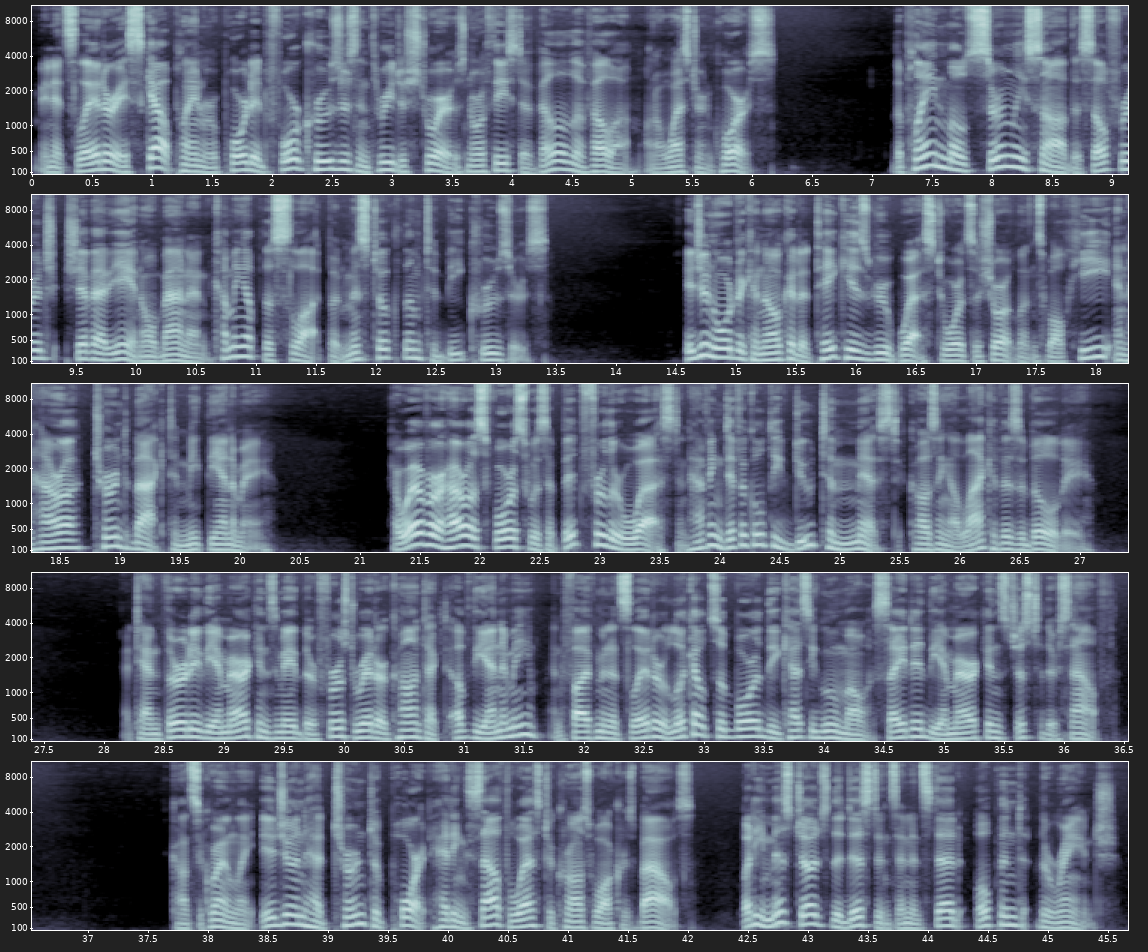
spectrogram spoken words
Minutes later, a scout plane reported four cruisers and three destroyers northeast of Vella Lavella on a western course. The plane most certainly saw the Selfridge, Chevalier, and O'Bannon coming up the slot but mistook them to be cruisers. Ijun ordered Kanoka to take his group west towards the Shortlands while he and Hara turned back to meet the enemy. However, Hara's force was a bit further west and having difficulty due to mist causing a lack of visibility. At 10:30, the Americans made their first radar contact of the enemy, and 5 minutes later, lookouts aboard the Kasigumo sighted the Americans just to their south. Consequently, Ijun had turned to port heading southwest across Walker's bows, but he misjudged the distance and instead opened the range.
